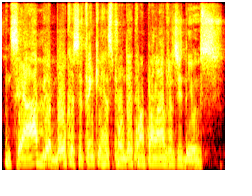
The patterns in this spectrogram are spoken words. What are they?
Quando você abre a boca, você tem que responder com a palavra de Deus.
